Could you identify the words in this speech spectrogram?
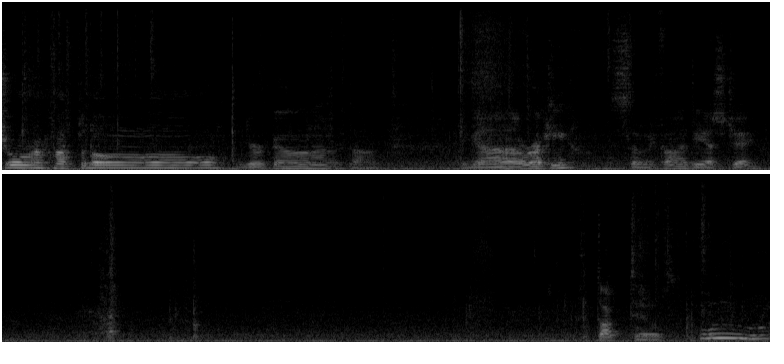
Sure, hospital. You're gonna die. We got a rookie, 75 DSJ. DuckTales.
